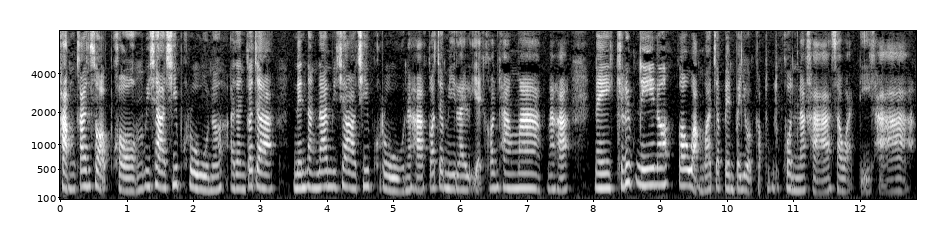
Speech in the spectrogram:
ผังการสอบของวิชาชีพครูเนาะอาจารย์ก็จะเน้นทางด้านวิชาชีพครูนะคะ ก็จะมีรายละเอียดค่อนข้างมากนะคะ ในคลิปนี้เนาะก็หวังว่าจะเป็นประโยชน์กับทุกๆคนนะคะ สวัสดีค่ะ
